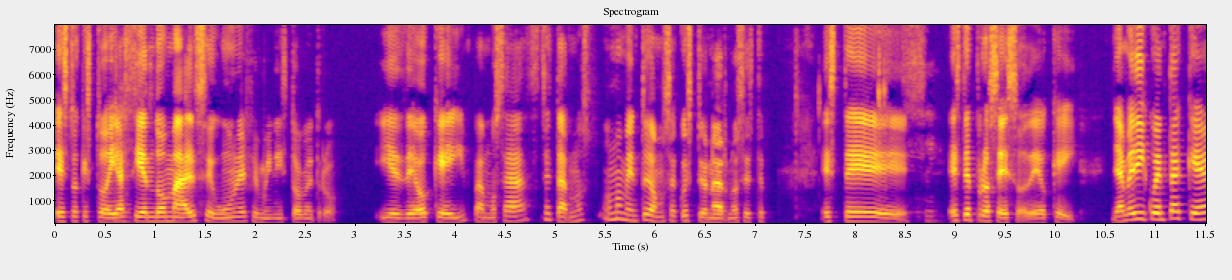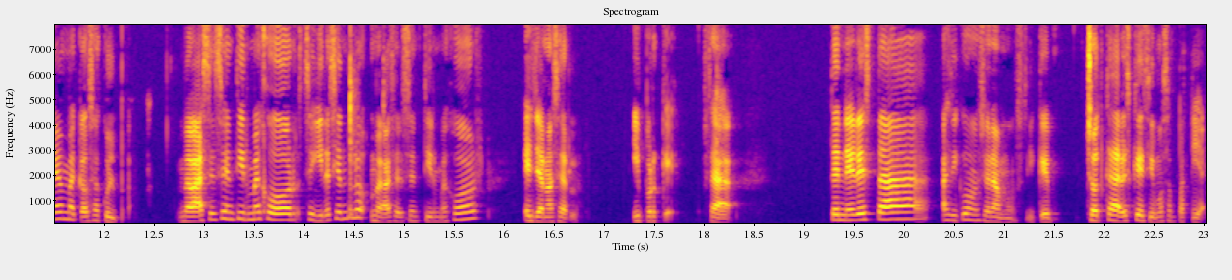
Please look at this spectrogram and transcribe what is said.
esto que estoy haciendo mal según el feministómetro? Y es de, ok, vamos a sentarnos un momento y vamos a cuestionarnos este, este, este proceso de, ok, ya me di cuenta que me causa culpa. Me va a hacer sentir mejor seguir haciéndolo, me va a hacer sentir mejor el ya no hacerlo. ¿Y por qué? O sea, tener esta, así como mencionamos, y que shot cada vez que decimos empatía,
